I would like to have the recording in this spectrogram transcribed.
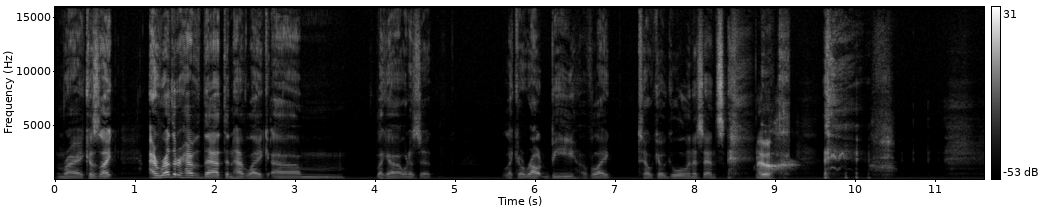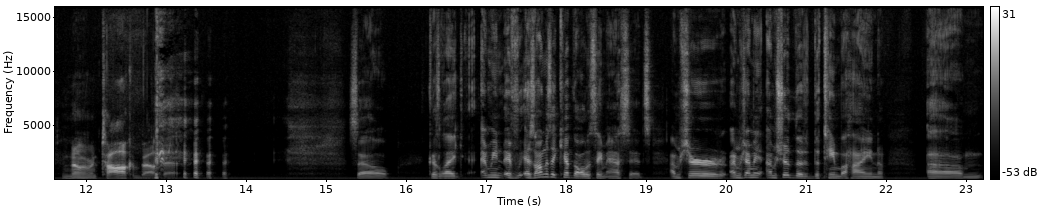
right because like I'd rather have that than have like um like a what is it like a route B of like Tokyo Ghoul in a sense. Ugh. Don't even talk about that. so, because like I mean, if as long as they kept all the same assets, I'm sure. I'm. I mean, I'm sure the the team behind um,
